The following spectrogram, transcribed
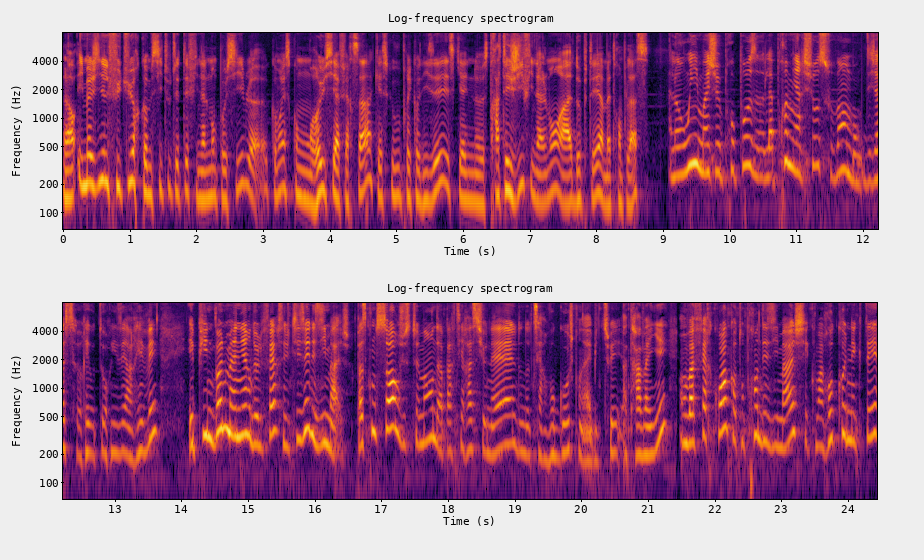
Alors, imaginez le futur comme si tout était finalement possible. Comment est-ce qu'on réussit à faire ça? Qu'est-ce que vous préconisez? Est-ce qu'il y a une stratégie finalement à adopter, à mettre en place? Alors oui, moi je propose la première chose souvent, bon déjà se réautoriser à rêver, et puis une bonne manière de le faire, c'est d'utiliser des images. Parce qu'on sort justement d'un partie rationnelle, de notre cerveau gauche qu'on est habitué à travailler. On va faire quoi quand on prend des images? C'est qu'on va reconnecter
